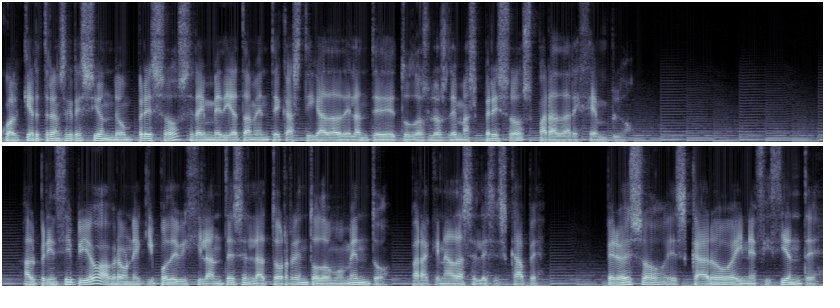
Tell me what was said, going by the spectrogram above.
Cualquier transgresión de un preso será inmediatamente castigada delante de todos los demás presos para dar ejemplo. Al principio habrá un equipo de vigilantes en la torre en todo momento, para que nada se les escape. Pero eso es caro e ineficiente,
